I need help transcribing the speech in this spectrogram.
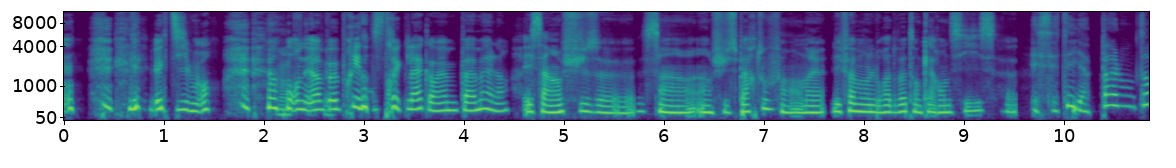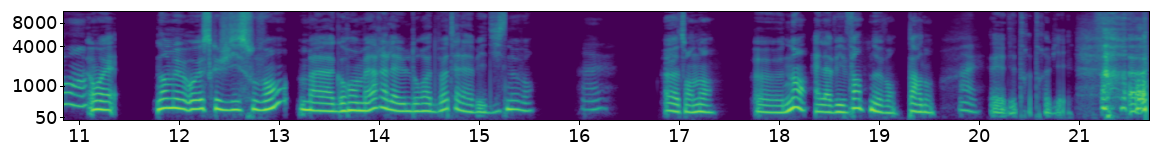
Effectivement. Non, on est un fait. peu pris dans ce truc-là quand même pas mal. hein. Et ça infuse, euh, ça infuse partout. Enfin, on a, les femmes ont le droit de vote en 46. euh. Et c'était il y a pas longtemps. Hein. Ouais. Non, mais ouais, ce que je dis souvent, ma grand-mère, elle a eu le droit de vote, elle avait 19 ans. Ouais. Euh, attends, non. Euh, non, elle avait 29 ans, pardon. Ouais. Elle est très très vieille. Euh,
